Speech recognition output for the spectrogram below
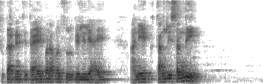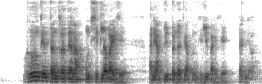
स्वीकारण्याची तयारी पण आपण सुरू केलेली आहे. आणि एक चांगली संधी म्हणून ते तंत्रज्ञान आपण शिकलं पाहिजे आणि आपली प्रगती आपण केली पाहिजे. धन्यवाद.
